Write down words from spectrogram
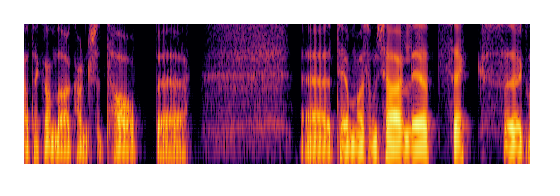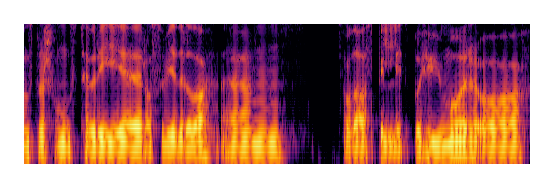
at jeg kan da kanskje ta opp eh, temaer som kjærlighet, sex, eh, konspirasjonsteorier osv. Og, um, og da spille litt på humor og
